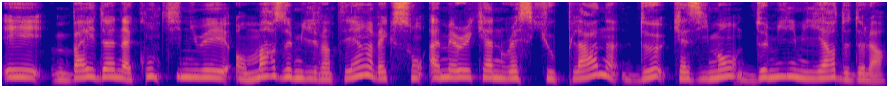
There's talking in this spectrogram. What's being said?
et Biden a continué en mars 2021 avec son American Rescue Plan de quasiment 2000 milliards de dollars.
